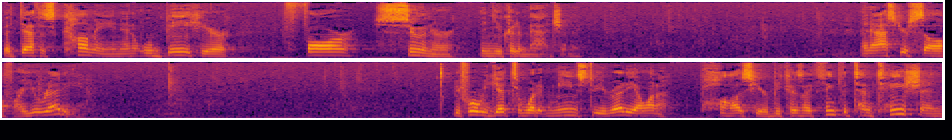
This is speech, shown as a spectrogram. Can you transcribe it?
that death is coming and it will be here far sooner than you could imagine and ask yourself, are you ready? Before we get to what it means to be ready, I want to pause here because I think the temptation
